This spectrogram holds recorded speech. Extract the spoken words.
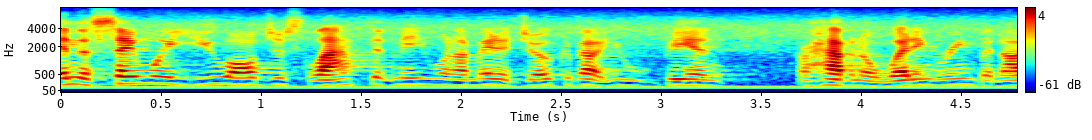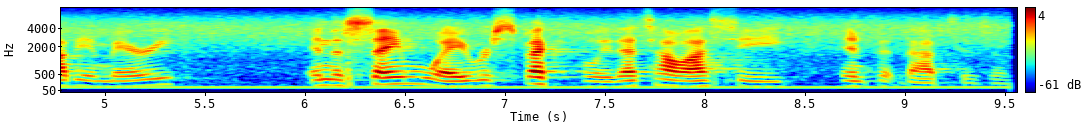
In the same way you all just laughed at me when I made a joke about you being or having a wedding ring but not being married. In the same way, respectfully, that's how I see infant baptism.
